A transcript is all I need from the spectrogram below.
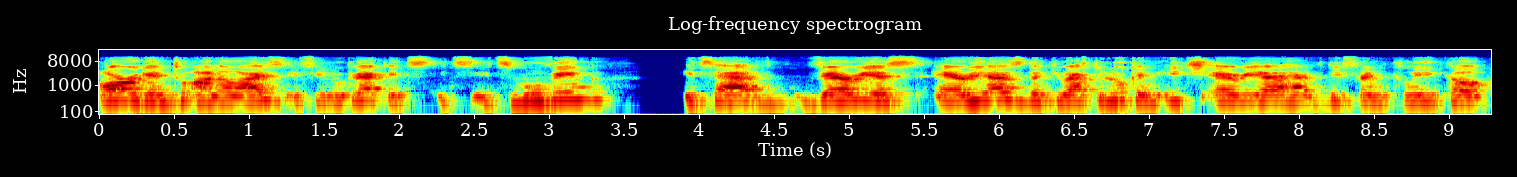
organ to analyze. If you look at it, it's, it's, it's moving. It's have various areas that you have to look and each area have different clinical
